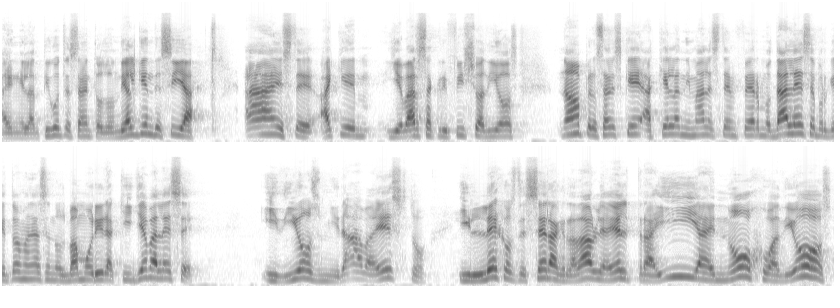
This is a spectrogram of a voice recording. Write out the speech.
en el Antiguo Testamento, donde alguien decía, ah, este, hay que llevar sacrificio a Dios. No, pero ¿sabes qué? Aquel animal está enfermo, dale ese porque de todas maneras se nos va a morir aquí, llévale ese. Y Dios miraba esto y lejos de ser agradable a él, traía enojo a Dios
